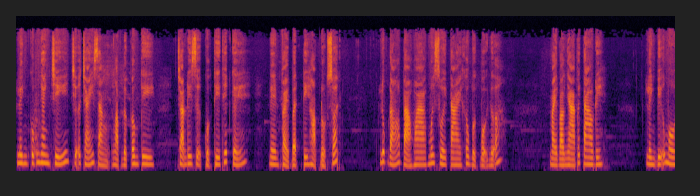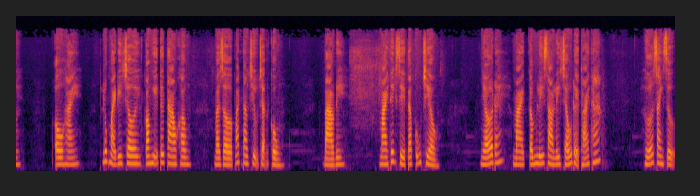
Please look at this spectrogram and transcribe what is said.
Linh cũng nhanh trí chữa cháy rằng Ngọc được công ty, chọn đi dự cuộc thi thiết kế, nên phải bận đi họp đột xuất. Lúc đó bà Hoa mới xuôi tai không bực bội nữa. Mày vào nhà với tao đi. Linh bĩu môi. Ô hay, lúc mày đi chơi có nghĩ tới tao không? Mà giờ bắt tao chịu trận cùng. Vào đi, mai thích gì tao cũng chiều. Nhớ đấy, mai cấm lý do lý chấu để thoái thác. Hứa danh dự.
